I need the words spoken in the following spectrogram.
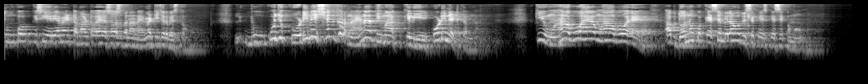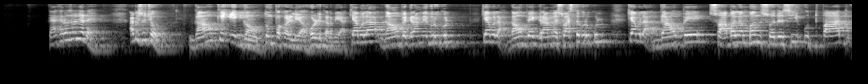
तुमको किसी एरिया में टमाटो है सॉस बनाना है मैं टीचर भेजता हूँ। कुछ कोऑर्डिनेशन करना है ना दिमाग के लिए कोऑर्डिनेट करना। कि वहाँ वो है वहाँ वो है। अब दोनों को कैसे मिलाऊं जिससे कैसे, कैसे कमाऊं? क्या करो समझ रहे अभी सोचो गाँव के एक गाँव तुम पकड़ लिया होल्ड कर दिया। क्या बोला? गाँव पे ग्राम्य गुरुकुल। क्या बोला? गाँव पे ग्राम्य स्वास्थ्य गुरुकुल। क्या बोला? गाँव पे स्वावलंबन स्वदेशी उत्पाद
